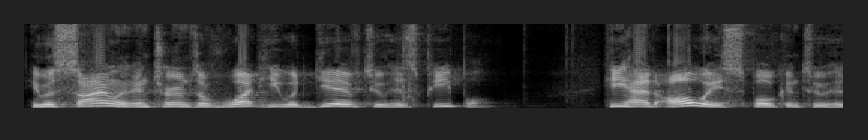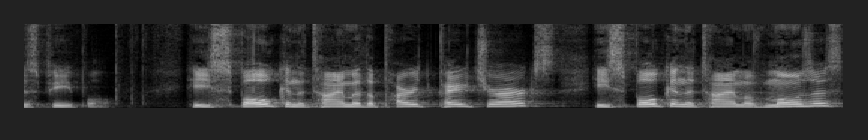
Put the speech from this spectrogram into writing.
He was silent in terms of what he would give to his people. He had always spoken to his people. He spoke in the time of the patriarchs. He spoke in the time of Moses.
